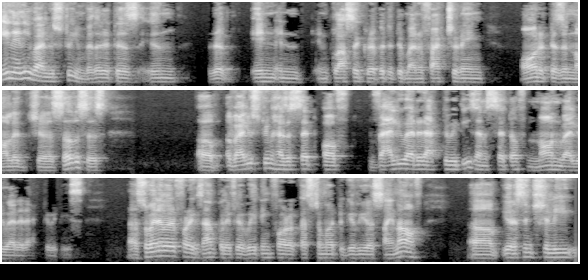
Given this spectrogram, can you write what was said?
in any value stream, whether it is in in, in, in classic repetitive manufacturing or it is in knowledge uh, services, uh, a value stream has a set of value added activities and a set of non value added activities. Uh, so whenever, for example, if you're waiting for a customer to give you a sign off, uh, you're essentially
